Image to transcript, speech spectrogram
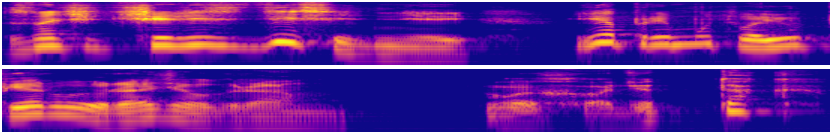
Значит, через десять дней я приму твою первую радиограмму. Выходит так.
